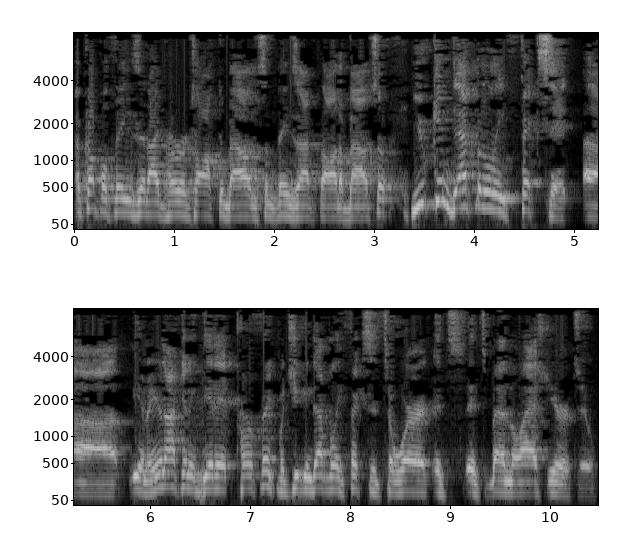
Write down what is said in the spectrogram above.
a couple things that I've heard talked about and some things I've thought about. So you can definitely fix it. Uh, you know, you're not going to get it perfect, but you can definitely fix it to where it's, it's been the last year or two.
